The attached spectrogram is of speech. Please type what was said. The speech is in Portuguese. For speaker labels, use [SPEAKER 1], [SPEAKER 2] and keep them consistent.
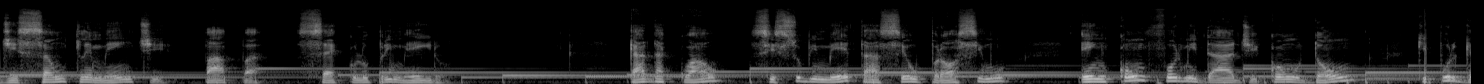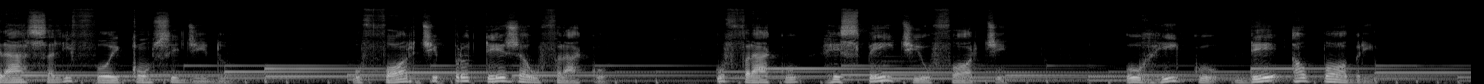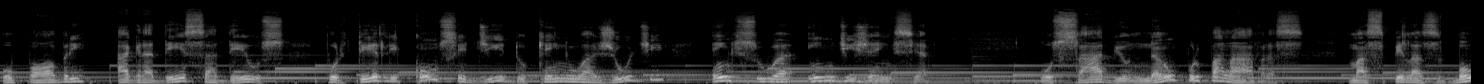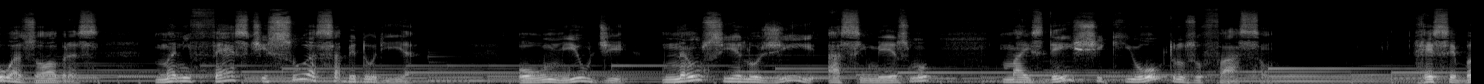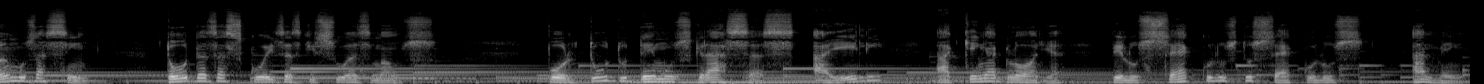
[SPEAKER 1] de São Clemente, Papa, século I. Cada qual se submeta a seu próximo em conformidade com o dom que por graça lhe foi concedido. O forte proteja o fraco, o fraco respeite o forte, o rico dê ao pobre o pobre agradeça a Deus por ter-lhe concedido quem o ajude em sua indigência. O sábio, não por palavras, mas pelas boas obras, manifeste sua sabedoria. O humilde não se elogie a si mesmo, mas deixe que outros o façam recebamos assim todas as coisas de Suas mãos. Por tudo demos graças a Ele, a quem a glória, pelos séculos dos séculos. Amém.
